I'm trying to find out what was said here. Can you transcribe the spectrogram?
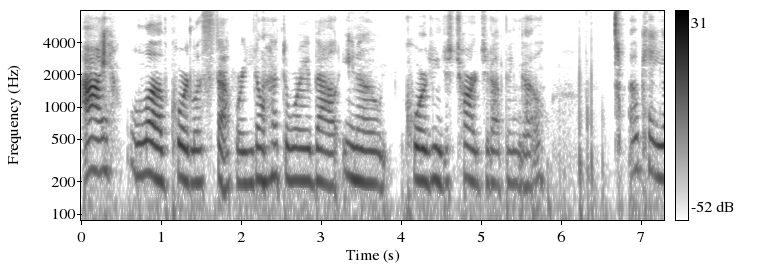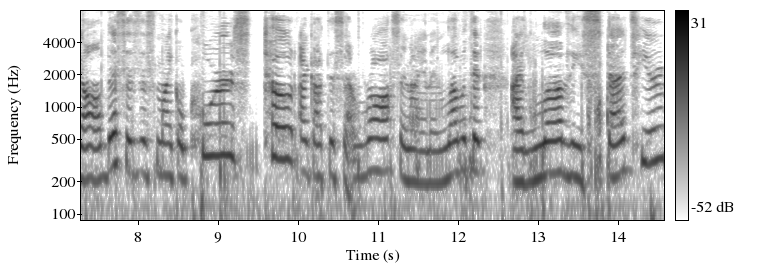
I love cordless stuff where you don't have to worry about, you know, cords. You just charge it up and go. Okay, y'all, this is this Michael Kors tote. I got this at Ross, and I am in love with it. I love these studs here,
